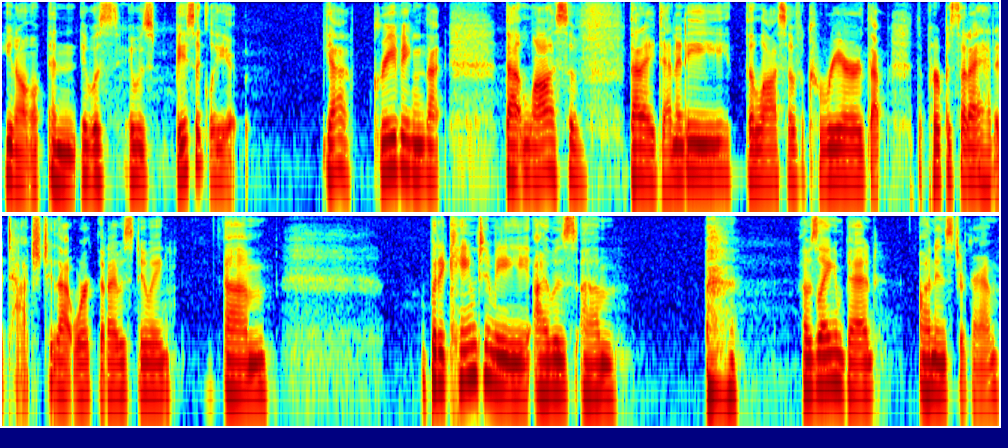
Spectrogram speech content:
you know, and it was, it was basically, yeah, grieving that, that loss of that identity, the loss of a career, that the purpose that I had attached to that work that I was doing. Um, but it came to me. I was um, I was laying in bed on Instagram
